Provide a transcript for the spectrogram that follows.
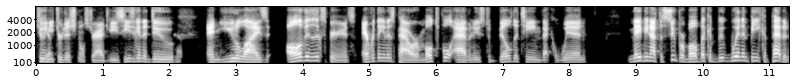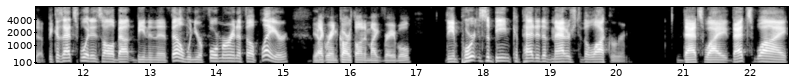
to yep. any traditional strategies. He's going to do yep. and utilize all of his experience, everything in his power, multiple avenues to build a team that could win. Maybe not the Super Bowl, but could be, win and be competitive because that's what it's all about being in the NFL. When you're a former NFL player yep. like Ran Carthon and Mike Vrabel, the importance of being competitive matters to the locker room. That's why that's why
